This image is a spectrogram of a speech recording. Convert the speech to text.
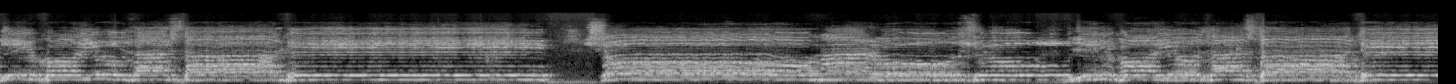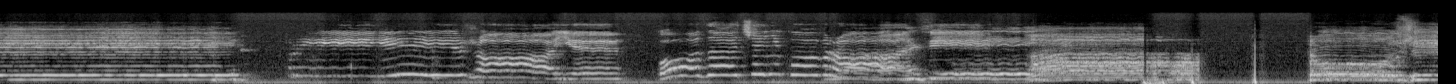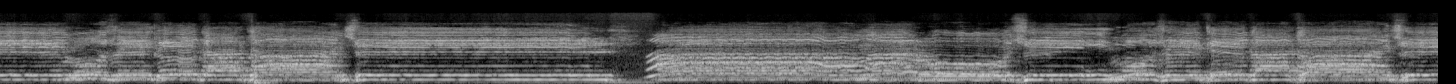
дівкою застати, що музики да танчі. А Марусі, музики да танчі.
